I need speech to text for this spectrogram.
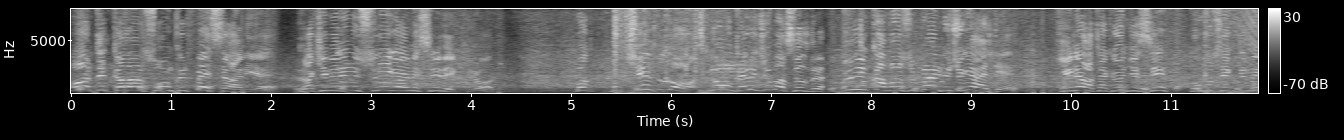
Artık kalan son 45 saniye. Rakibinin üstüne gelmesini bekliyor. Bak bu çift gol. Long kaleci basıldı. Büyük kafa süper gücü geldi. Yeni atak öncesi topu sektirmeye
